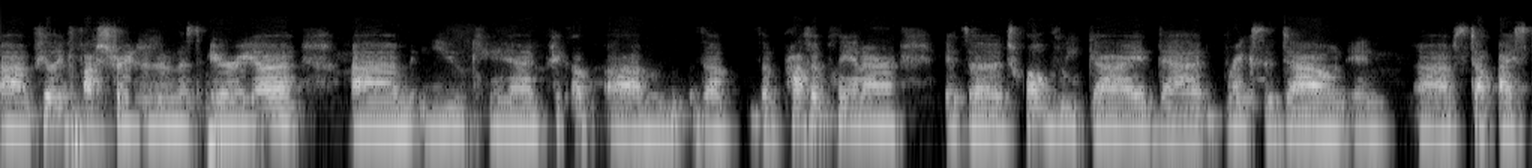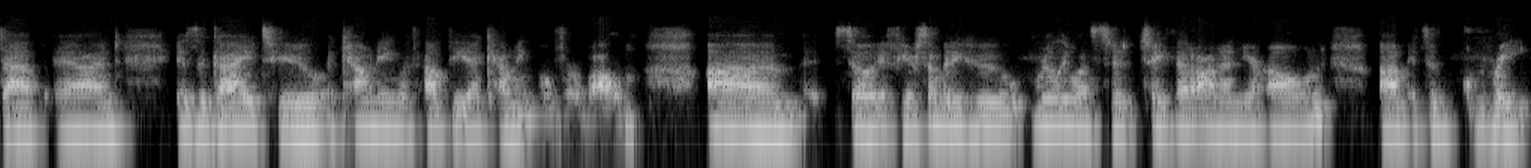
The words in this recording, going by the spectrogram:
um, feeling frustrated in this area, um, you can pick up um, the, the Profit Planner. It's a 12 week guide that breaks it down in uh, step by step and is a guide to accounting without the accounting overwhelm. Um, so, if you're somebody who really wants to take that on on your own, um, it's a great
